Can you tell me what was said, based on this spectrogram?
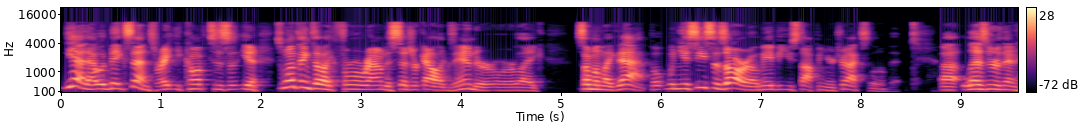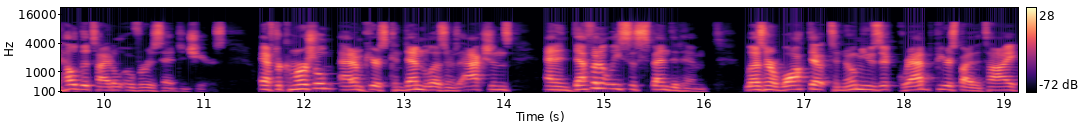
yeah, that would make sense, right? You come up to, you know, it's one thing to like throw around to Cedric Alexander or like someone like that. But when you see Cesaro, maybe you stop in your tracks a little bit. Uh, Lesnar then held the title over his head to cheers. After commercial, Adam Pearce condemned Lesnar's actions and indefinitely suspended him. Lesnar walked out to no music, grabbed Pearce by the tie,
